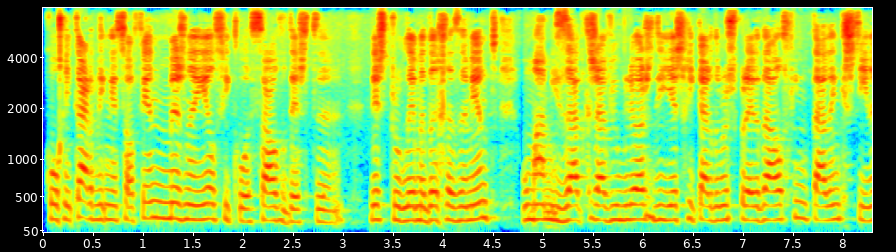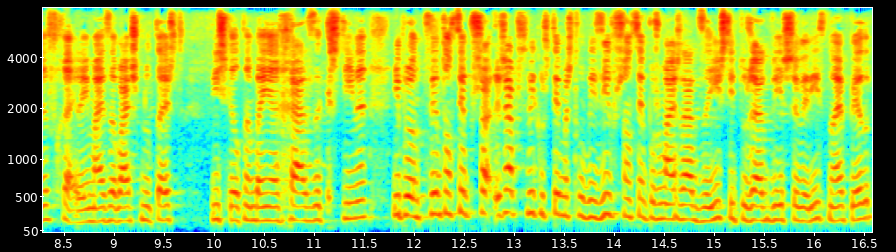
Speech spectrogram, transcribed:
com o Ricardo ninguém se ofende, mas nem ele ficou a salvo deste, deste problema de arrasamento. Uma amizade que já viu melhores dias, Ricardo Aruz Pereira dá alfinetada em Cristina Ferreira. E mais abaixo no texto diz que ele também arrasa Cristina. E pronto, tentam sempre. Já percebi que os temas televisivos são sempre os mais dados a isto e tu já devias saber isso, não é, Pedro?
